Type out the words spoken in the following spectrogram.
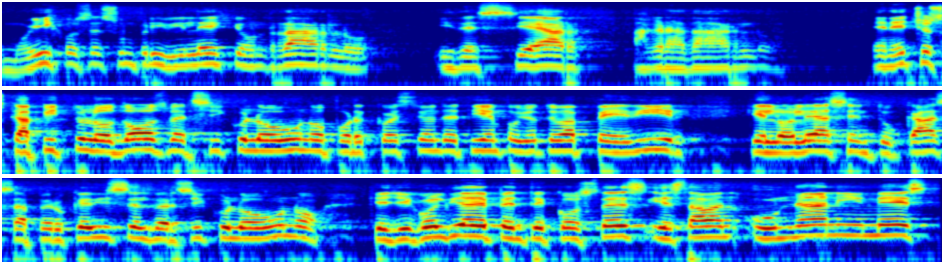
Como hijos es un privilegio honrarlo y desear agradarlo. En Hechos capítulo 2, versículo 1, por cuestión de tiempo, yo te voy a pedir que lo leas en tu casa. Pero ¿qué dice el versículo 1? Que llegó el día de Pentecostés y estaban unánimes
